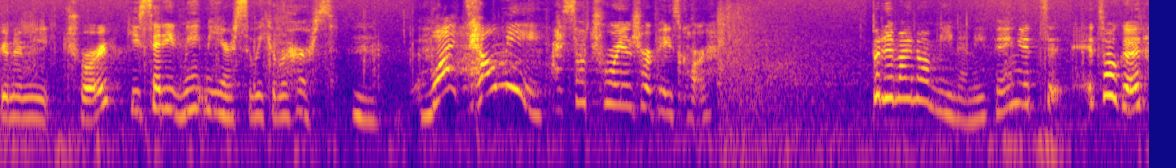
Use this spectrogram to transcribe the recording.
gonna meet Troy? He said he'd meet me here so we could rehearse. Hmm. What? Tell me! I saw Troy in Sharpay's car. But it might not mean anything. It's it's all good.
